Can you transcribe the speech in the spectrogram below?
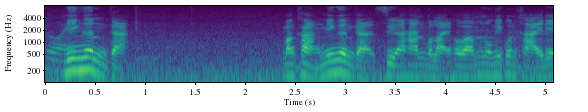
โดยมีเงินกะ บางครั้งมีเงินกะซื้ออาหารบ่ไหลายเพราะว่ามันบ่มีคนขายเดิ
